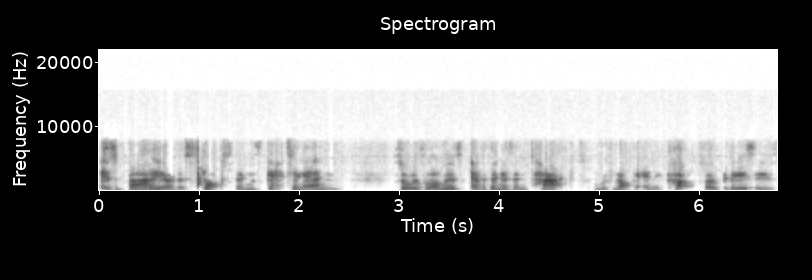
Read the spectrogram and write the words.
It's a barrier that stops things getting in. So as long as everything is intact, we've not got any cuts or grazes,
